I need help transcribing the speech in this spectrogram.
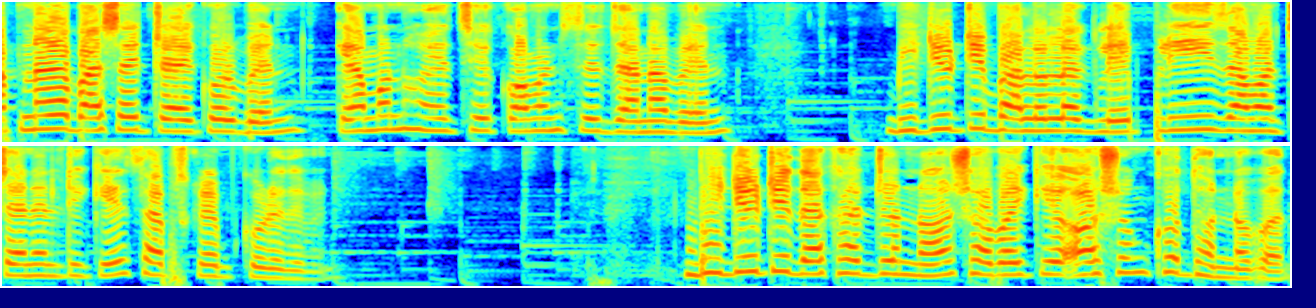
আপনারা বাসায় ট্রাই করবেন। কেমন হয়েছে কমেন্টসে জানাবেন। ভিডিওটি ভালো লাগলে প্লিজ আমার চ্যানেলটিকে সাবস্ক্রাইব করে দেবেন। ভিডিওটি দেখার জন্য সবাইকে অসংখ্য ধন্যবাদ।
